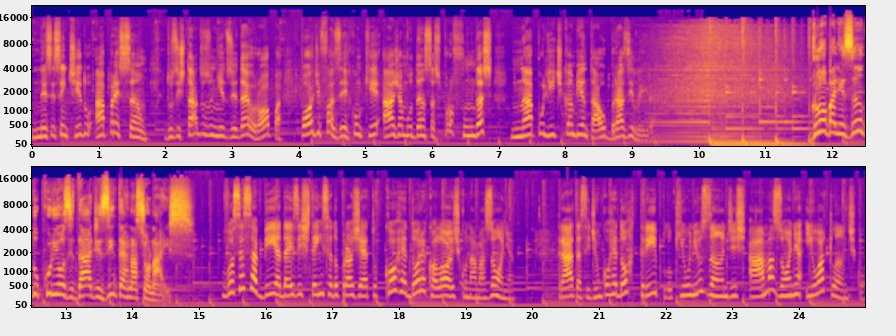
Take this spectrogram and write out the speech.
Nesse sentido, a pressão dos Estados Unidos e da Europa pode fazer com que haja mudanças profundas na política ambiental brasileira. Globalizando curiosidades internacionais. Você sabia da existência do projeto Corredor Ecológico na Amazônia? Trata-se de um corredor triplo que une os Andes, a Amazônia e o Atlântico,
